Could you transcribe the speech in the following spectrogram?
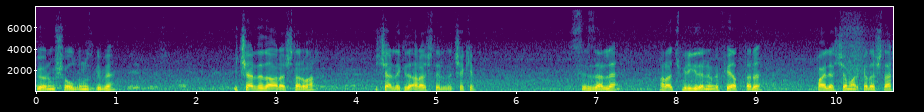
Görmüş olduğunuz gibi. İçeride de araçlar var. İçerideki de araçları da çekip sizlerle araç bilgilerini ve fiyatları paylaşacağım arkadaşlar.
